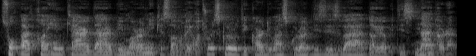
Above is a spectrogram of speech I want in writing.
صحبت خواهیم کرد در بیمارانی که سابقه atherosclerotic cardiovascular disease و diabetes ندارند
